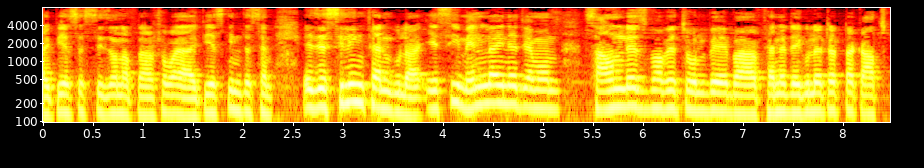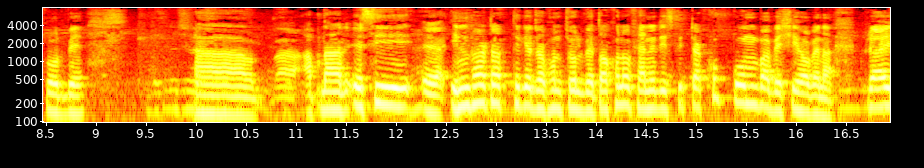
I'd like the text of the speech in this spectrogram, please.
আইপিএস এর সিজন আপনারা সবাই আইপিএস কিনতেছেন। এই যে সিলিং ফ্যানগুলা এসি মেন লাইনে যেমন সাউন্ডলেস ভাবে চলবে বা ফ্যানের রেগুলেটরটা কাজ করবে। আপনার এসি ইনভার্টার থেকে যখন চলবে, তখনও ফ্যানের স্পিডটা খুব কম বা বেশি হবে না। প্রায়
